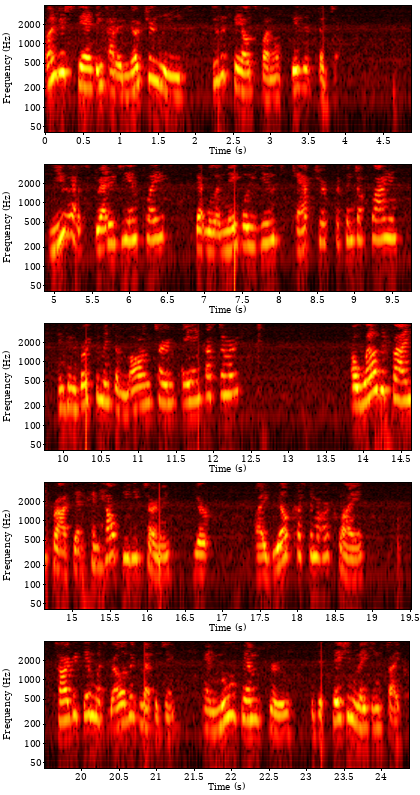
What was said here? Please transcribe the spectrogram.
understanding how to nurture leads through the sales funnel is essential. Do you have a strategy in place that will enable you to capture potential clients and convert them into long term paying customers? A well defined process can help you determine your ideal customer or client, target them with relevant messaging, and move them through the decision making cycle.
